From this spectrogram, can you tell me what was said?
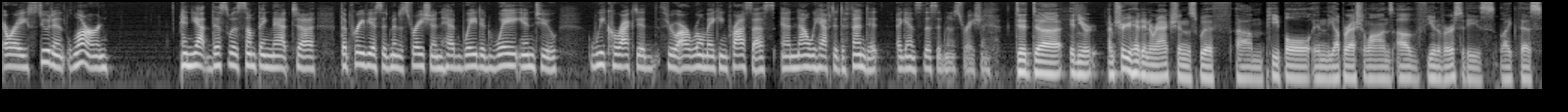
or a student learn and yet, this was something that uh, the previous administration had waded way into. We corrected through our rulemaking process, and now we have to defend it against this administration. Did uh, in your? I'm sure you had interactions with um, people in the upper echelons of universities like this.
